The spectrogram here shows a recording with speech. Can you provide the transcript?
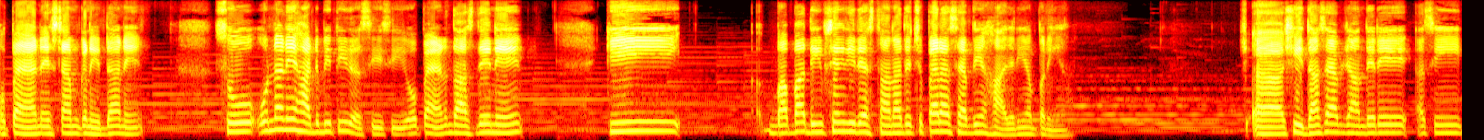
ਉਹ ਭੈਣ ਇਸ ਟਾਈਮ ਕੈਨੇਡਾ ਨੇ। ਸੋ ਉਹਨਾਂ ਨੇ ਹੱਡ ਬੀਤੀ ਦੱਸੀ ਸੀ। ਉਹ ਭੈਣ ਦੱਸਦੇ ਨੇ ਕਿ ਬਾਬਾ ਦੀਪ ਸਿੰਘ ਜੀ ਦੇ ਅਸਥਾਨਾਂ ਤੇ ਚੁਪਹਿਰਾ ਸਾਹਿਬ ਦੀਆਂ ਹਾਜ਼ਰੀਆਂ ਭਰੀਆਂ। ਸ਼ਹੀਦਾਂ ਸਾਹਿਬ ਜਾਂਦੇ ਰਹੇ, ਅਸੀਂ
